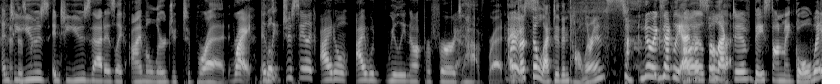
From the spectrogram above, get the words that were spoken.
and to this point. use and to use that as like I'm allergic to bread. Right. At Well, lea- just say like I don't, I would really not prefer to have bread. I have a selective intolerance. no, exactly. I have a Oils of blood. selective based on my goal weight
